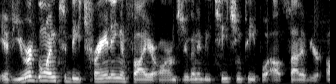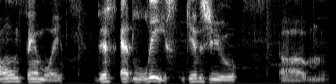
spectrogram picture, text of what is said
If you're going to be training in firearms, you're going to be teaching people outside of your own family. This at least gives you, um,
